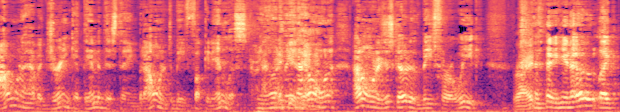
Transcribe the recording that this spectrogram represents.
I want to have a drink at the end of this thing, but I want it to be fucking endless. You know what I mean? I don't want to. I don't want to just go to the beach for a week. Right. you know, like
